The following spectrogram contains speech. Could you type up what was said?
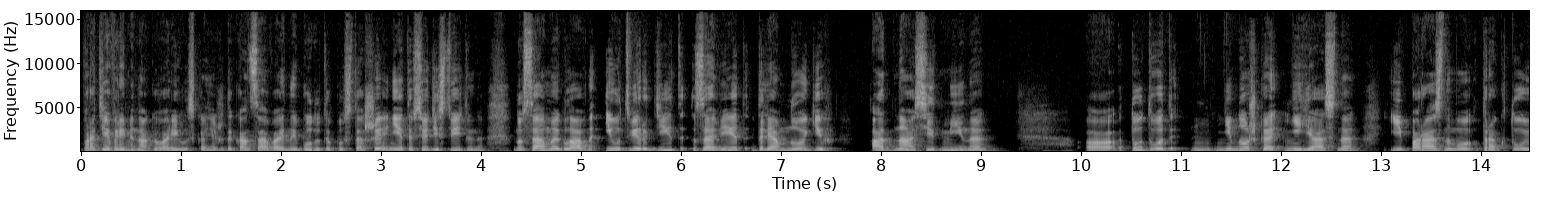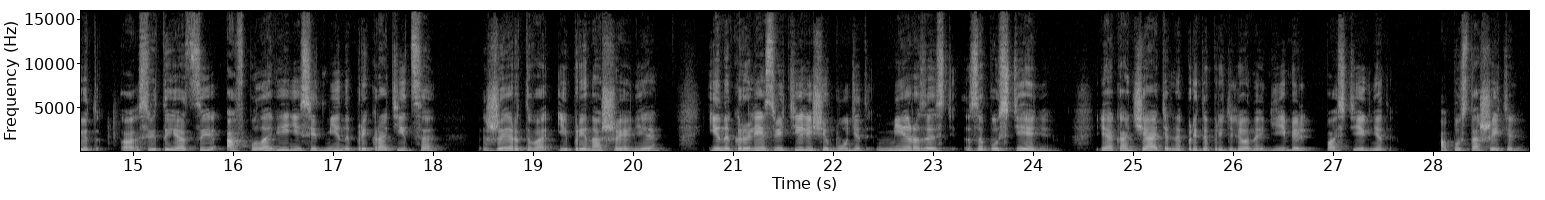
про те времена говорилось, конечно, до конца войны будут опустошения, это все действительно. Но самое главное, и утвердит завет для многих одна седмина, а, тут вот немножко неясно и по-разному трактуют а, святые отцы, а в половине седмины прекратится жертва и приношение, и на крыле святилища будет мерзость запустения, и окончательно предопределенная гибель постигнет опустошителя.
